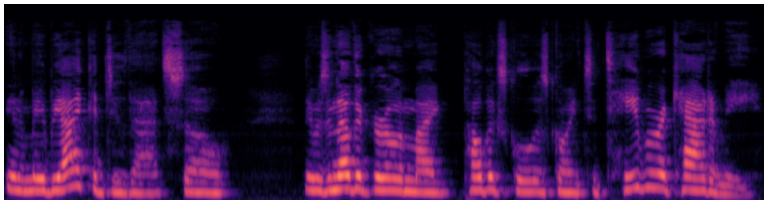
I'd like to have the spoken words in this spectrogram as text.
you know maybe I could do that. So there was another girl in my public school who was going to Tabor Academy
